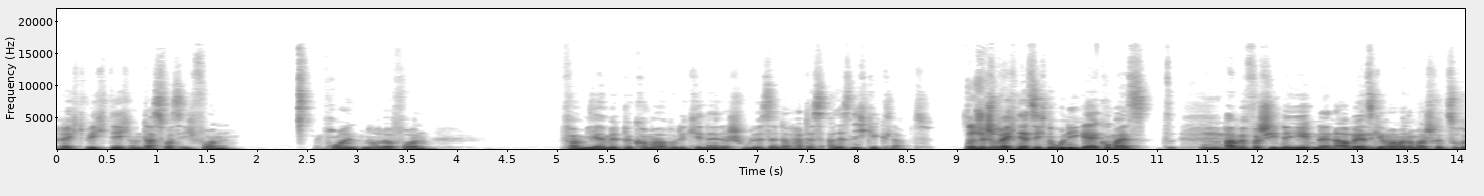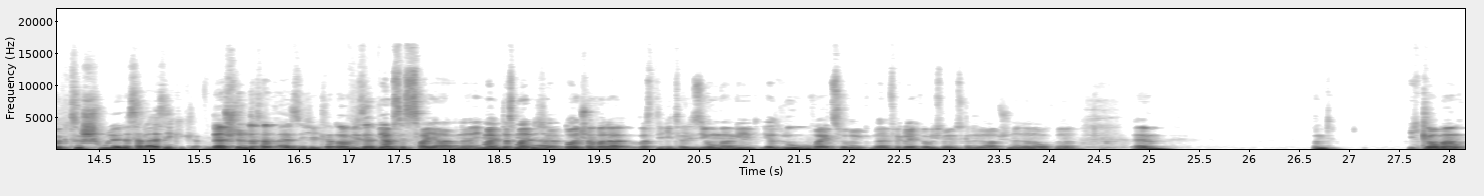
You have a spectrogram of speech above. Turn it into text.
recht wichtig. Und das, was ich von Freunden oder von Familien mitbekommen habe, wo die Kinder in der Schule sind, dann hat das alles nicht geklappt. Und Das wir stimmt. sprechen jetzt nicht nur Uni, gell? Guck mal, jetzt Mhm. haben wir verschiedene Ebenen, aber Mhm. jetzt gehen wir mal nochmal einen Schritt zurück zur Schule. Das hat alles nicht geklappt. Das stimmt, das hat alles nicht geklappt, aber wir, sind, wir haben es jetzt zwei Jahre. Ne? Ich meine, das meine ich Ja. ja. Deutschland war da, was Digitalisierung angeht, ja so weit zurück. Ne? Im Vergleich, glaube ich, zu den skandinavischen Ländern auch. Ne? Ähm, und ich glaube,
